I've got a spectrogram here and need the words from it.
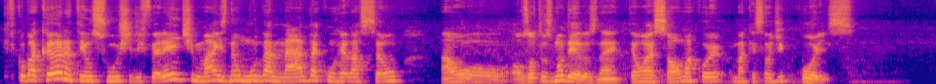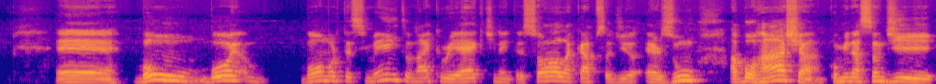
que ficou bacana, tem um swoosh diferente, mas não muda nada com relação ao, aos outros modelos, né? Então é só uma, cor, uma questão de cores. É, bom, bom amortecimento, Nike React na entressola, cápsula de Air Zoom, a borracha, combinação de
